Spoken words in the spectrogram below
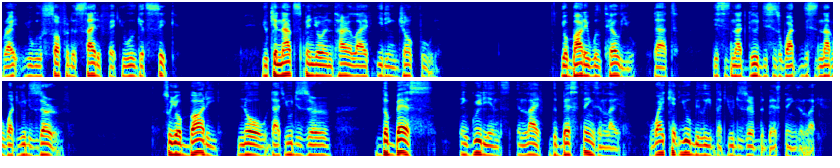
right? You will suffer the side effect. You will get sick. You cannot spend your entire life eating junk food. Your body will tell you that this is not good. This is what this is not what you deserve. So your body know that you deserve the best ingredients in life, the best things in life. Why can't you believe that you deserve the best things in life?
